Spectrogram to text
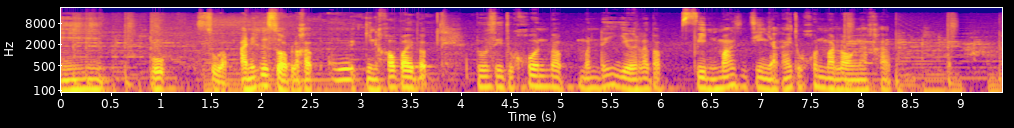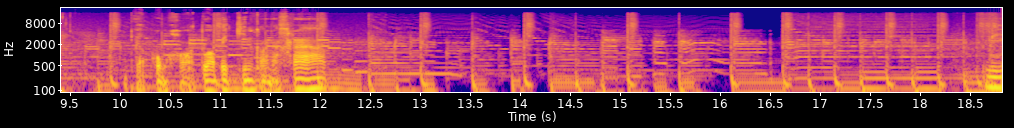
นี่ปุ๊บสวบ อันนี้คือสวบแล้วครับเออกินเข้าไปแบบดูสิทุกคนแบบมันได้เยอะแล้วแบบฟินมากจริงๆ อยากให้ทุกคนมาลองนะครับ เดี๋ยวผมขอตัวไปกินก่อนนะครับ นี้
